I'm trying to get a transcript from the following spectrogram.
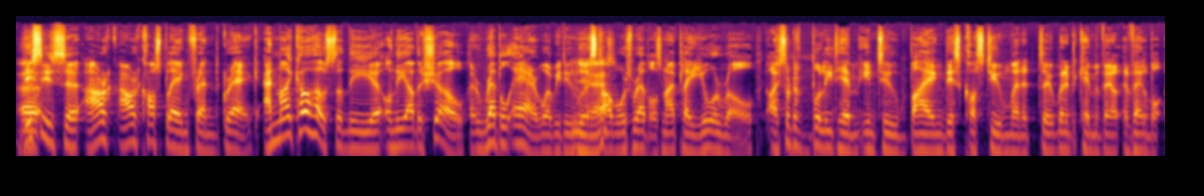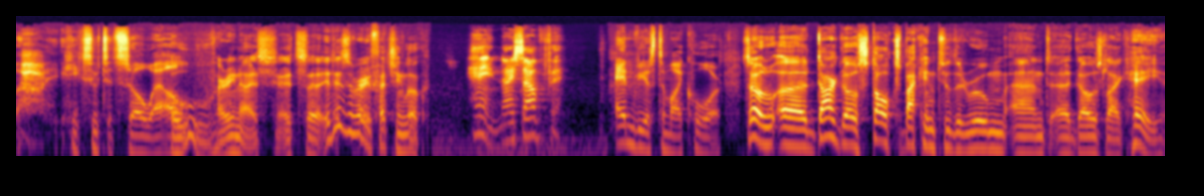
This is uh, our our cosplaying friend Greg and my co-host on the uh, on the other show, uh, Rebel Air, where we do uh, Yes. Star Wars Rebels, and I play your role. I sort of bullied him into buying this costume when it uh, when it became avail- available. he suits it so well. Ooh, very nice. It's uh, it is a very fetching look. Hey, nice outfit. Envious to my core. So uh, Dargo stalks back into the room and uh, goes like, "Hey,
